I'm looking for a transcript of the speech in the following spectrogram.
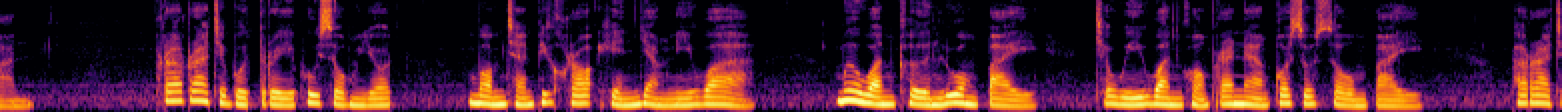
าน พระราชบุตรีผู้ทรงยศหม่อมฉันพิเคราะห์เห็นอย่างนี้ว่า เมื่อวันคืนล่วงไป ชวีวันของพระนางก็สุดโทมไป พระราช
